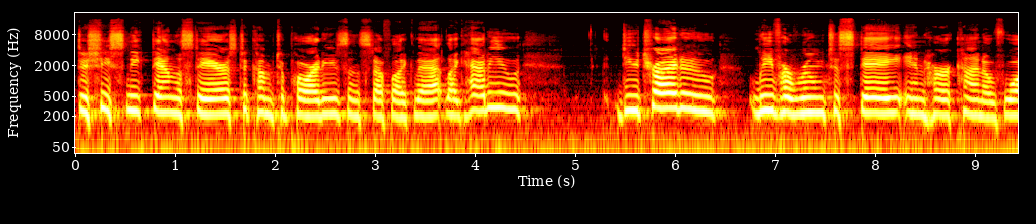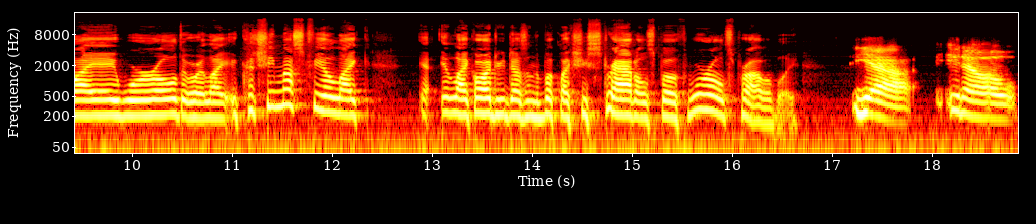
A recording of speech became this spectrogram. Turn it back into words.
does she sneak down the stairs to come to parties and stuff like that? Like, how do you do you try to leave her room to stay in her kind of YA world, or like because she must feel like eh, like Audrey does in the book, like she straddles both worlds, probably. Yeah, you know,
